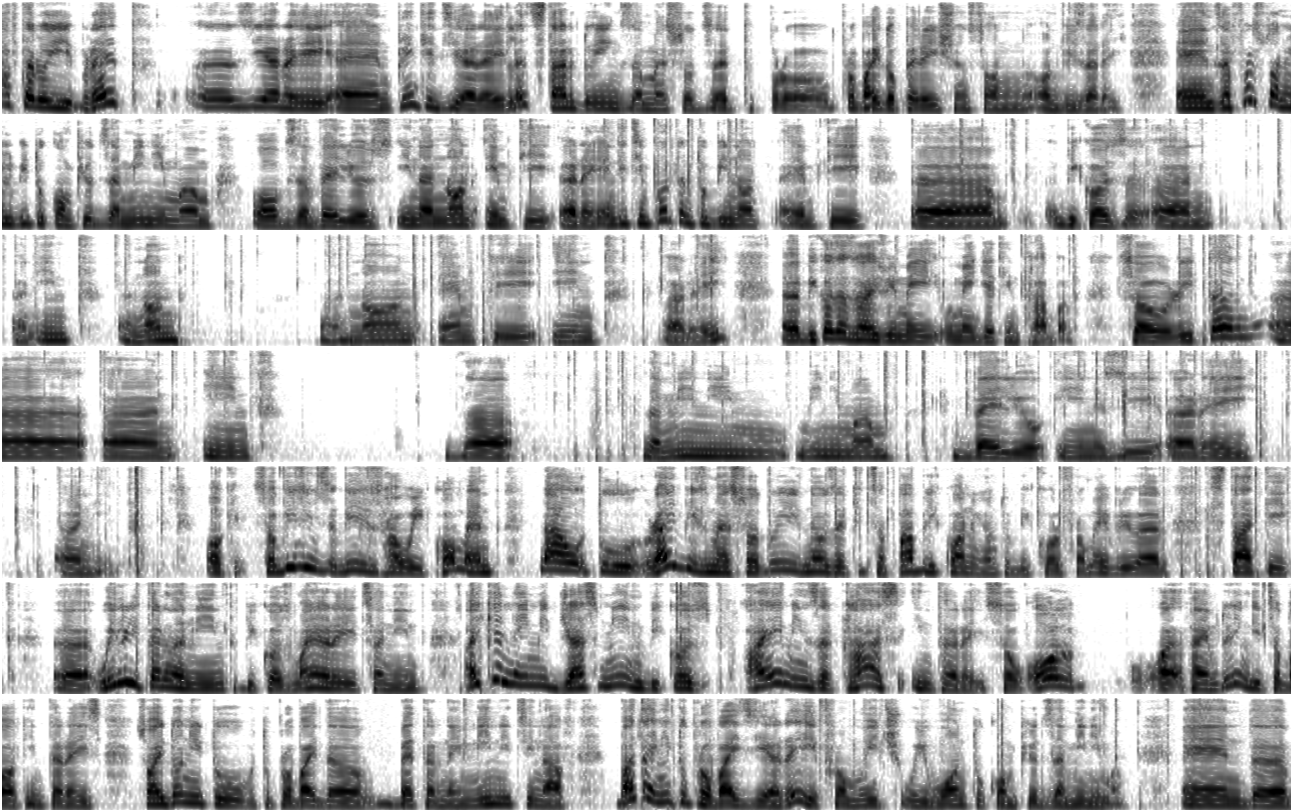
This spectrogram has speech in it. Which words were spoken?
after we read uh, the array and printed the array, let's start doing the methods that pro provide operations on, on this array. And the first one will be to compute the minimum of the values in a non-empty array. And it's important to be not empty uh, because an, an int, a non a non-empty int array uh, because otherwise we may we may get in trouble. So return uh, an int the the minim, minimum value in the array an int. Okay so this is this is how we comment. Now to write this method we know that it's a public one. We want to be called from everywhere static uh, will return an int because my array is an int. I can name it just min because I am in the class int array. So all what I'm doing it's about int arrays. So I don't need to, to provide the better name min, it's enough. But I need to provide the array from which we want to compute the minimum. And uh,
